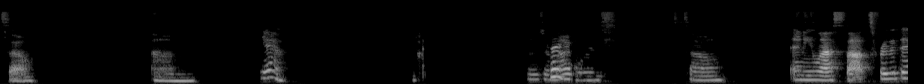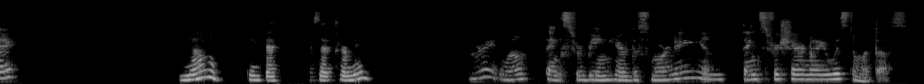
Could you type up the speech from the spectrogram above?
So um yeah. Those are Good. my words. So any last thoughts for the day? No, I think that's it for me. All right. Well, thanks for being here this morning and thanks for sharing all your wisdom with us.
